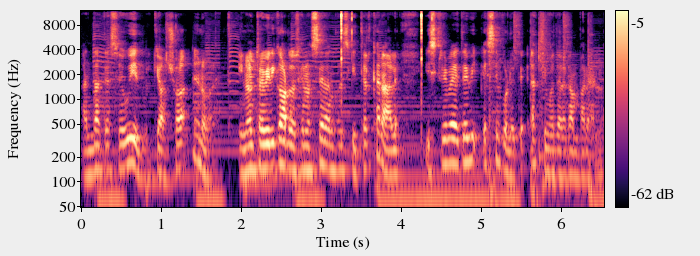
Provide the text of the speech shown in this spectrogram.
andate a seguirmi, chiocciola e noveletta. Inoltre vi ricordo se non siete ancora iscritti al canale, iscrivetevi e se volete attivate la campanella.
